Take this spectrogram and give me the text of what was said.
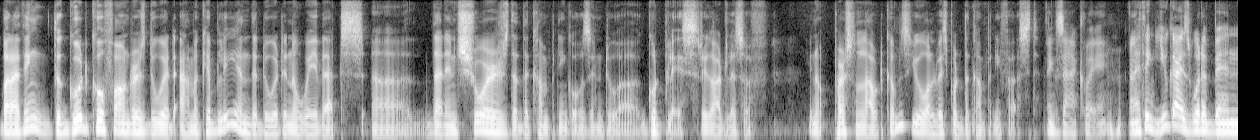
but I think the good co-founders do it amicably and they do it in a way that's uh, that ensures that the company goes into a good place, regardless of you know personal outcomes. You always put the company first. exactly Mm-hmm. and i think you guys would have been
